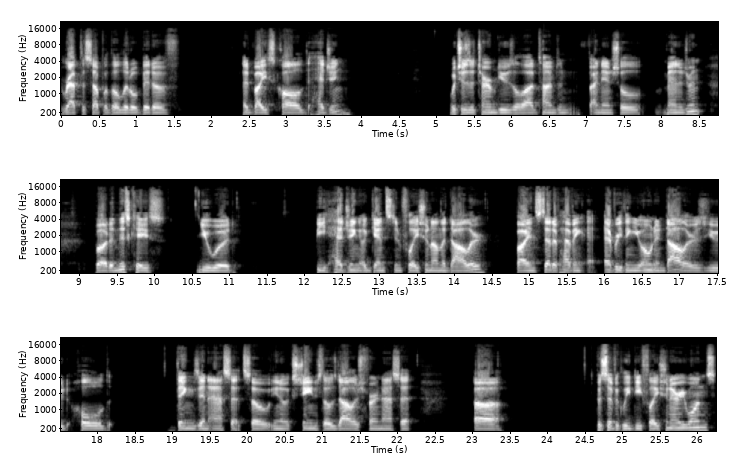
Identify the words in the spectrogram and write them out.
wrap this up with a little bit of advice called hedging, which is a term used a lot of times in financial management. But in this case, you would be hedging against inflation on the dollar by instead of having everything you own in dollars, you'd hold things in assets. So, you know, exchange those dollars for an asset, uh, specifically deflationary ones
